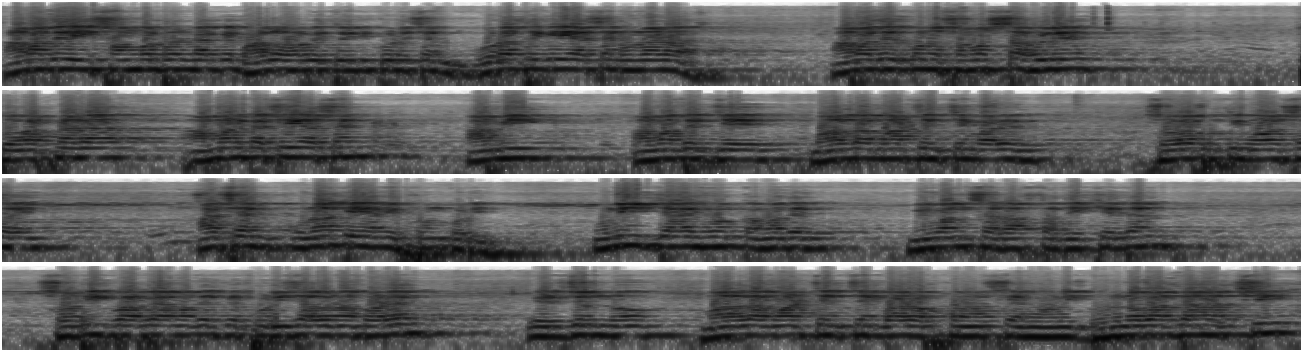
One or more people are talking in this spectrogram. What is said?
আমাদের এই সংগঠনটাকে ভালোভাবে তৈরি করেছেন। গোড়া থেকেই আছেন ওনারা। আমাদের কোনো সমস্যা হলে তো আপনারা আমার কাছেই আসেন। আমি আমাদের যে মালদা মার্চেন্ট চেম্বারের সভাপতি মহাশয় আছেন ওনাকেই আমি ফোন করি। উনি যাই হোক আমাদের মীমাংসা রাস্তা দেখিয়ে দেন। সঠিকভাবে আমাদেরকে পরিচালনা করেন। এর জন্য মালদা মার্চেন্ট চেম্বার অফ কমার্সকে আমি অনেক ধন্যবাদ জানাচ্ছি।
